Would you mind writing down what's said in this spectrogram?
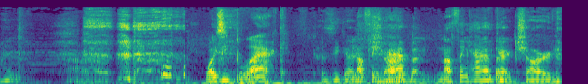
What? I don't know. Why is he black? Because he got Nothing shard. happened. Nothing happened. He got shard.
